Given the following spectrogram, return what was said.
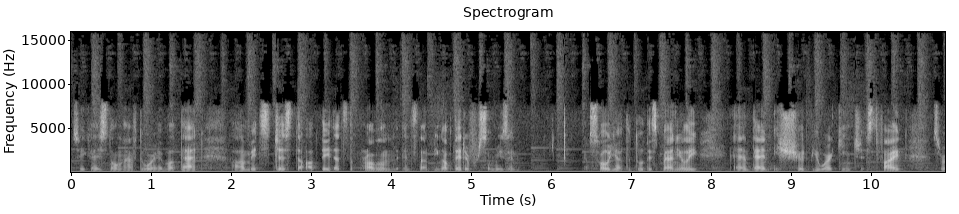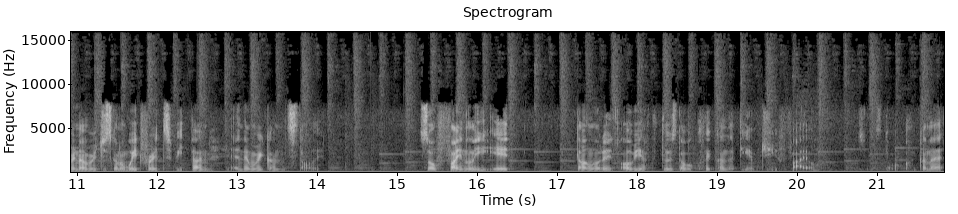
so you guys don't have to worry about that. Um, it's just the update that's the problem. It's not being updated for some reason so you have to do this manually and then it should be working just fine. So right now we're just gonna wait for it to be done and then we're gonna install it. So finally it downloaded. All we have to do is double click on the DMG file. So let's double click on that.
